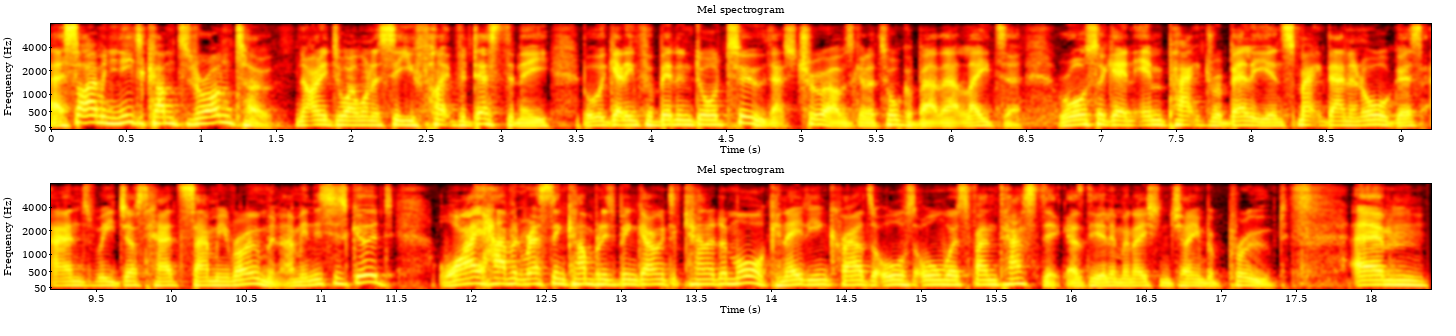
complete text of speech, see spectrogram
Uh, Simon, you need to come to Toronto. Not only do I want to see you fight for Destiny, but we're getting Forbidden Door 2. That's true. I was going to talk about that later. We're also getting Impact, Rebellion, SmackDown in August, and we just had Sammy Roman. I mean, this is good. Why haven't wrestling companies been going to Canada more? Canadian crowds are also almost fantastic, as the Elimination Chamber proved. Um,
